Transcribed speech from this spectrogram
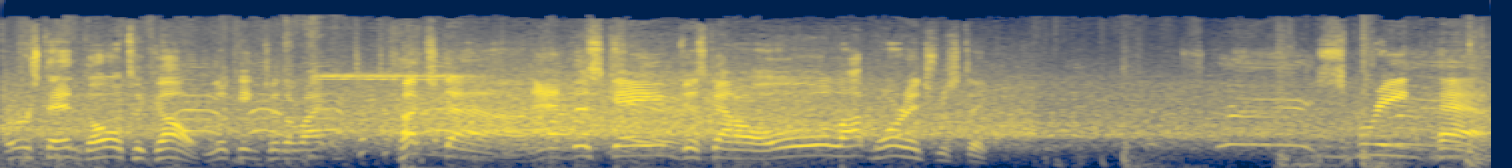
first and goal to go. Looking to the right. Touchdown. And this game just got a whole lot more interesting. Screen pass.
